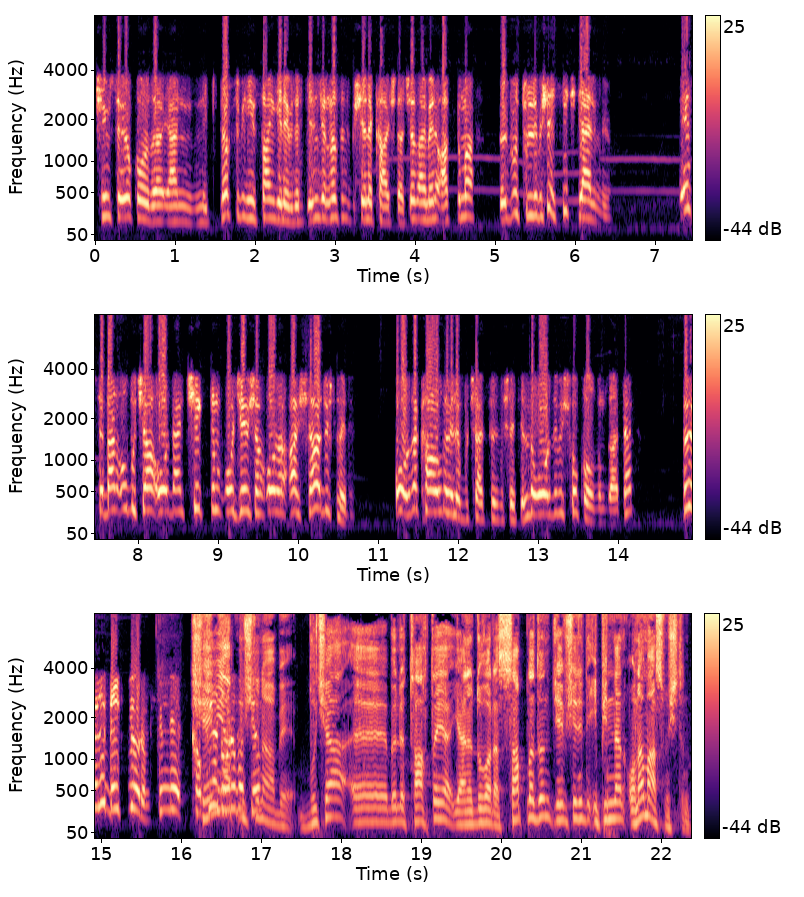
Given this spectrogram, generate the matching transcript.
Kimse yok orada yani nasıl bir insan gelebilir? Gelince nasıl bir şeyle karşılaşacağız? Yani benim aklıma öbür türlü bir şey hiç gelmiyor. Neyse ben o bıçağı oradan çektim. O cevşen oradan aşağı düşmedi. Orada kaldı öyle bıçaksız bir şekilde. Orada bir şok oldum zaten. Böyle bekliyorum. Şimdi kapıya Şey mi doğru bakıyorum. abi? Bıçağı e, böyle tahtaya yani duvara sapladın. Cevşeni de ipinden ona mı asmıştın?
